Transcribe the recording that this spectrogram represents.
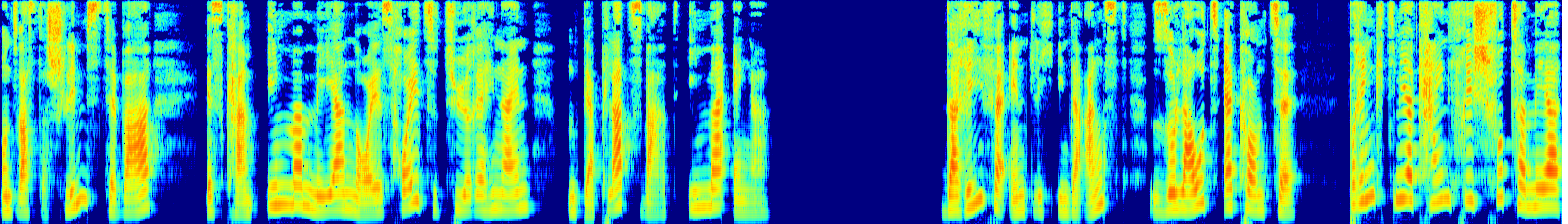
und was das Schlimmste war, es kam immer mehr neues Heu zur Türe hinein, und der Platz ward immer enger. Da rief er endlich in der Angst, so laut er konnte Bringt mir kein frisch Futter mehr,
